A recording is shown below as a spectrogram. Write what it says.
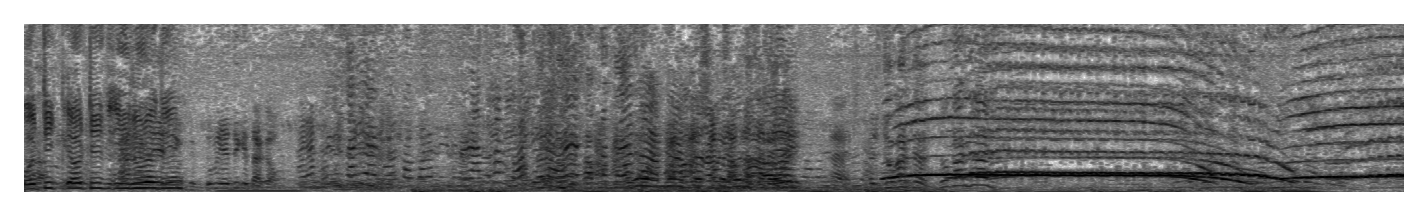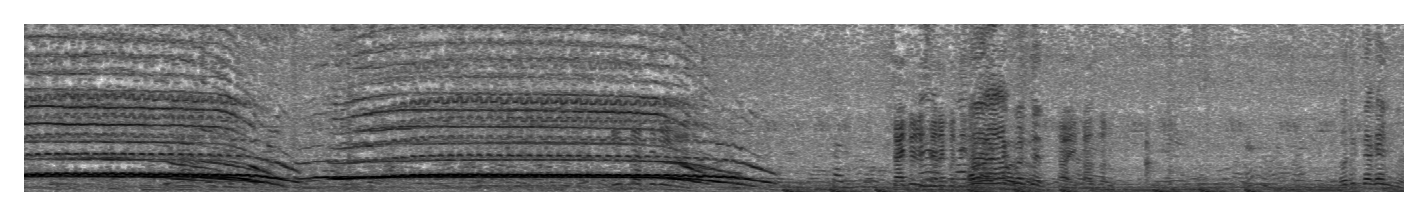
ওই ঠিক ওই ঠিক ইঁদুরে দিন তুমি এদিকে তাকাও তিন চারবারে চার একবার হ্যাঁ আরেকবার দেন হ্যাঁ পাঁচবার ওদিক তাকান না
